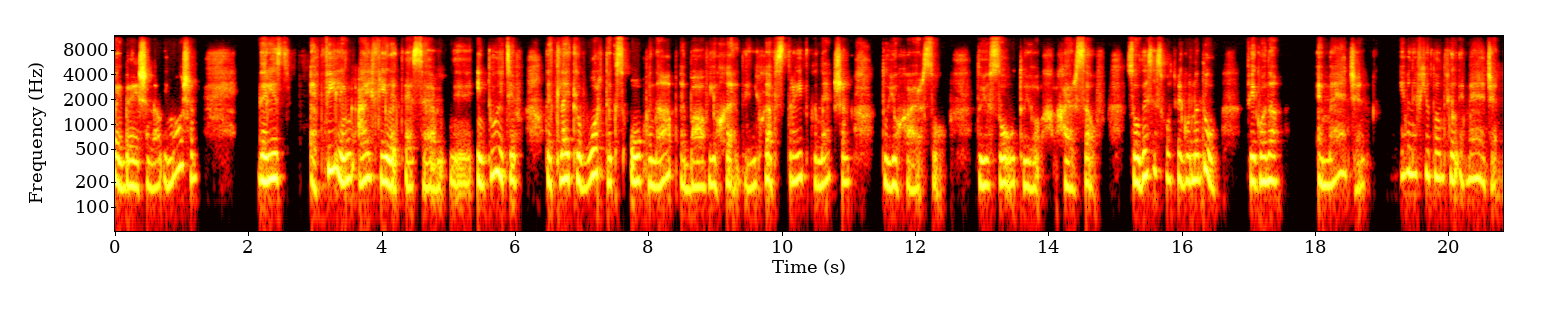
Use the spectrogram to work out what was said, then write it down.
vibrational emotion, there is a feeling, I feel it as um, uh, intuitive, that like a vortex open up above your head and you have straight connection to your higher soul, to your soul, to your higher self. So this is what we're gonna do. We're gonna imagine, even if you don't feel imagine,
